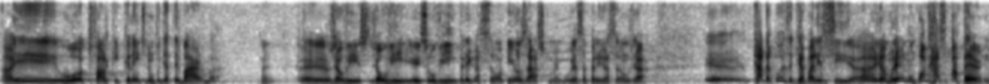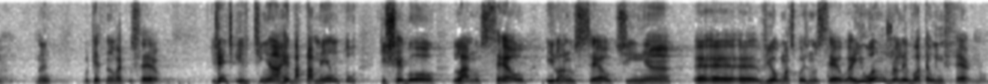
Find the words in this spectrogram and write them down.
Aí o outro fala que crente não podia ter barba. É, eu já ouvi isso, já ouvi, isso ouvi em pregação, aqui em Osasco mesmo, ouvi essa pregação já. É, cada coisa que aparecia, ah, a mulher não pode raspar a perna, né? porque senão vai para o céu. Gente que tinha arrebatamento, que chegou lá no céu, e lá no céu tinha, é, é, é viu algumas coisas no céu. Aí o anjo a levou até o inferno.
